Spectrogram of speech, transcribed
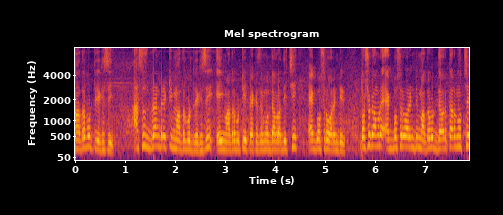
মাদারবোর্ডটি রেখেছি আসুস ব্র্যান্ডের একটি মাদারবোর্ড রেখেছি। এই মাদারবোর্ডটি প্যাকেজের মধ্যে আমরা দিচ্ছি এক বছর ওয়ারেন্টির দর্শক, আমরা এক বছর ওয়ারেন্টির মাদারবোর্ড দেওয়ার কারণ হচ্ছে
